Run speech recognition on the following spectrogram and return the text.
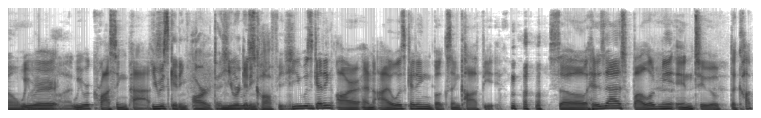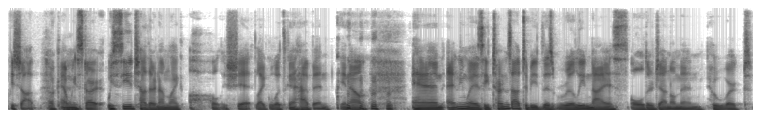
Oh we were God. we were crossing paths. he was getting art and you were was- getting coffee. He was getting art and I was getting books and coffee. so his ass followed me into the coffee shop. Okay. And we start we see each other and I'm like, oh holy shit, like what's gonna happen? You know? and anyways, he turns out to be this really nice older gentleman who worked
